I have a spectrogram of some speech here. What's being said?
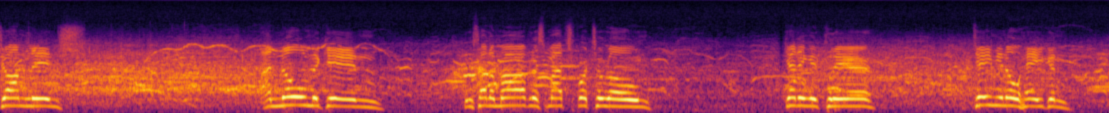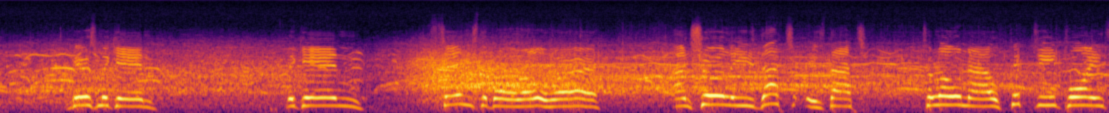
John Lynch, and Noel McGinn, who's had a marvellous match for Tyrone, getting it clear. Damien O'Hagan. Here's McGinn. McGinn sends the ball over, and surely that is that. Tyrone now 15 points,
